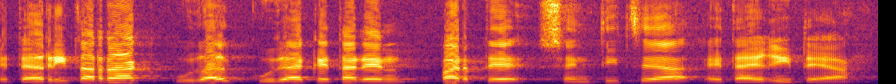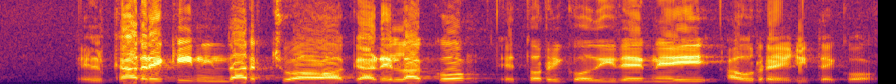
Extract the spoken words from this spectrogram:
eta herritarrak udal kudeaketaren parte sentitzea eta egitea. Elkarrekin indartsoa garelako etorriko direnei aurre egiteko.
